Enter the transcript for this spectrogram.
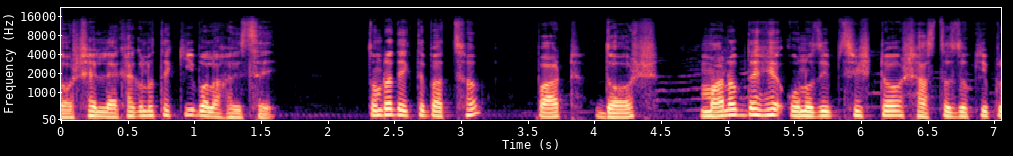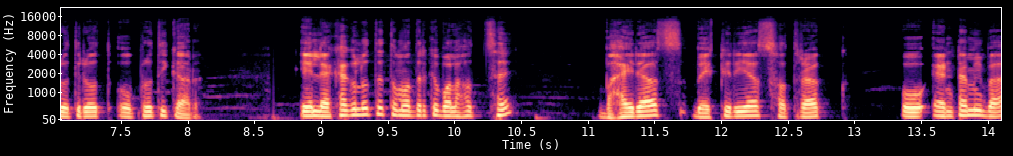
দশের লেখাগুলোতে কি বলা হয়েছে। তোমরা দেখতে পাচ্ছ, পাঠ দশ মানবদেহে অণুজীব সৃষ্ট স্বাস্থ্য ঝুঁকি প্রতিরোধ ও প্রতিকার। এই লেখাগুলোতে তোমাদেরকে বলা হচ্ছে, ভাইরাস, ব্যাকটেরিয়া, ছত্রাক ও অ্যান্টামিবা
